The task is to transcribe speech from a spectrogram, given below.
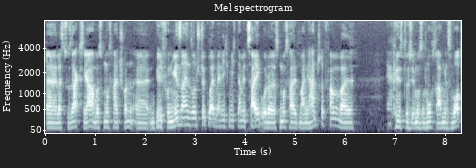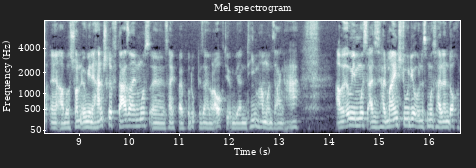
äh, dass du sagst, ja, aber es muss halt schon äh, ein Bild von mir sein, so ein Stück weit, wenn ich mich damit zeige, oder es muss halt meine Handschrift haben, weil ja, Künstler ist immer so ein hochtrabendes Wort, äh, aber es schon irgendwie eine Handschrift da sein muss. Äh, das heißt bei Produktdesignern auch, die irgendwie ein Team haben und sagen, ah, aber irgendwie muss, also es ist halt mein Studio und es muss halt dann doch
